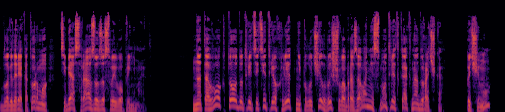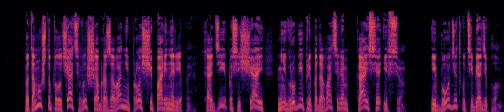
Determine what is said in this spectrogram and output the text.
благодаря которому тебя сразу за своего принимают. На того, кто до 33 лет не получил высшего образования, смотрят как на дурачка. Почему? Потому что получать высшее образование проще пареной репы. Ходи, посещай, не груби преподавателям, кайся и все. И будет у тебя диплом.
